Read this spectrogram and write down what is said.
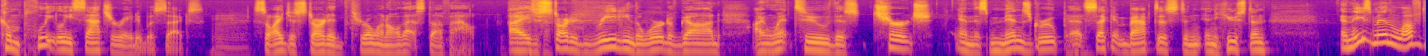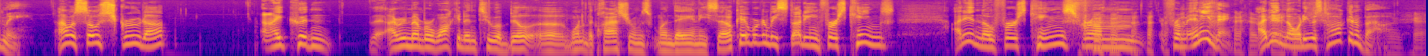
completely saturated with sex. Mm. So I just started throwing all that stuff out. I just started reading the Word of God. I went to this church and this men's group at mm. Second Baptist in, in Houston, and these men loved me. I was so screwed up. I couldn't. I remember walking into a bill, uh, one of the classrooms one day, and he said, "Okay, we're going to be studying First Kings." I didn't know First Kings from from anything. I didn't know what he was talking about. Okay.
